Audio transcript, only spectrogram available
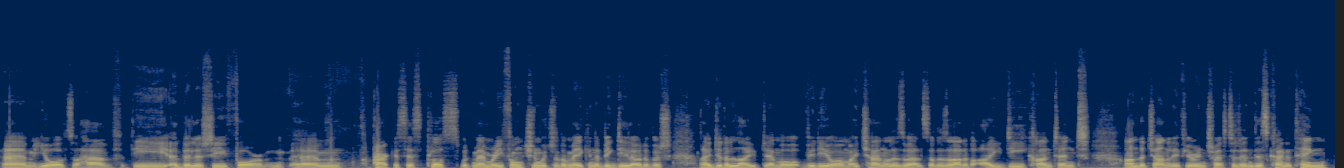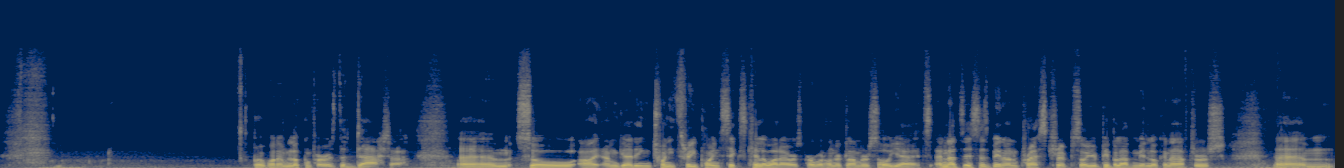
Um, you also have the ability for um, Park Assist Plus with memory function, which they're making a big deal out of it. I did a live demo video on my channel as well. So there's a lot of ID content on the channel if you're interested in this kind of thing but what I'm looking for is the data. Um, so I am getting 23.6 kilowatt hours per 100 kilometers. So yeah, it's, and that's this has been on press trip, so your people haven't been looking after it. Um,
